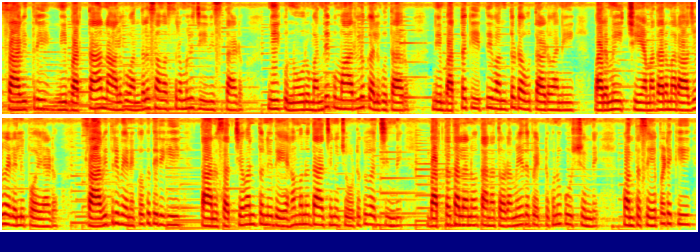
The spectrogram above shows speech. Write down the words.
సావిత్రి నీ భర్త నాలుగు వందల సంవత్సరములు జీవిస్తాడు. నీకు నూరు మంది కుమారులు కలుగుతారు. నీ భర్త కీర్తివంతుడవుతాడు అని వరము ఇచ్చి యమధర్మరాజు వెడలిపోయాడు. సావిత్రి వెనుకకు తిరిగి తాను సత్యవంతుని దేహమును దాచిన చోటుకు వచ్చింది. భర్త తలను తన తొడ మీద పెట్టుకుని కూర్చుంది. కొంతసేపటికి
